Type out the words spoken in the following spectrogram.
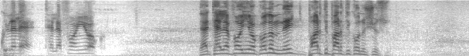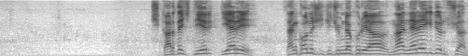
Ukulele telefon yok. Ne telefon yok oğlum ne parti parti konuşuyorsun? Şş kardeş diğer, diğeri. Sen konuş iki cümle kur ya. Na, nereye gidiyoruz şu an?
